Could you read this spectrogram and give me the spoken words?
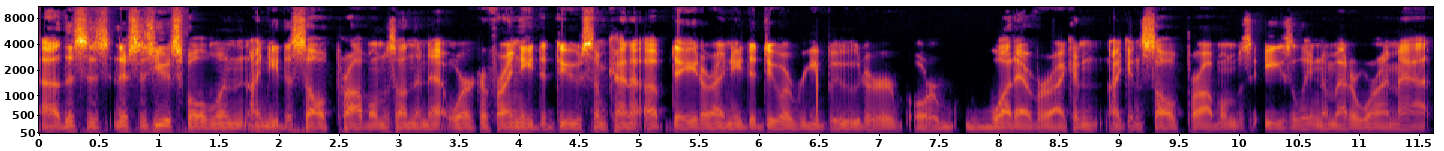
uh, this is this is useful when I need to solve problems on the network, or if I need to do some kind of update, or I need to do a reboot, or or whatever. I can I can solve problems easily no matter where I'm at.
